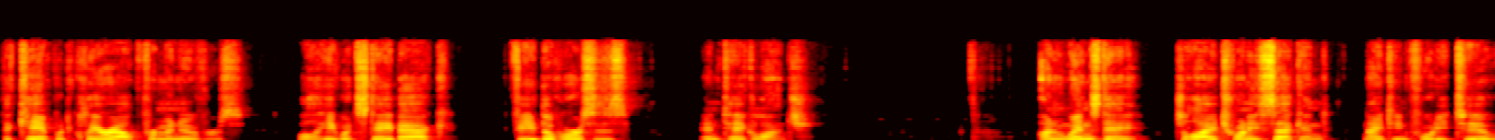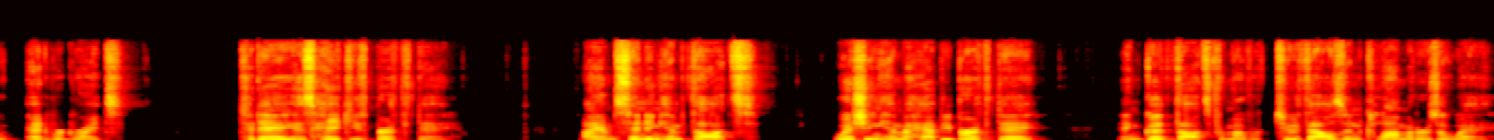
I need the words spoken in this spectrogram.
the camp would clear out for maneuvers while he would stay back, feed the horses, and take lunch. On Wednesday, July 22, 1942, Edward writes Today is Heikki's birthday. I am sending him thoughts, wishing him a happy birthday, and good thoughts from over 2,000 kilometers away.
